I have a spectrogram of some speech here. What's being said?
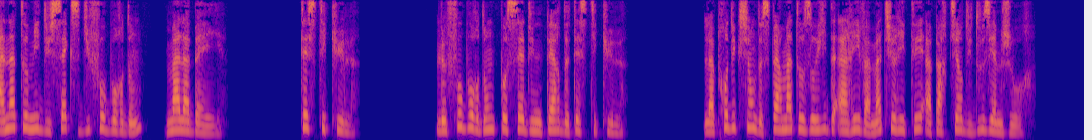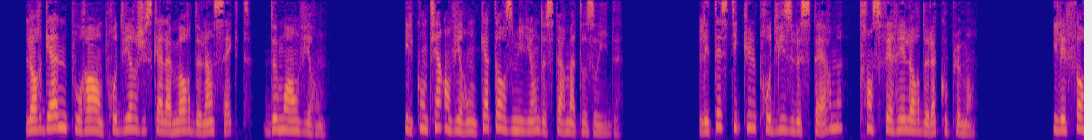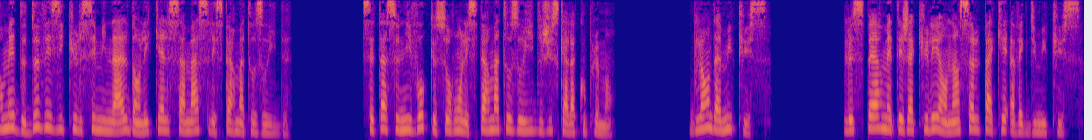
Anatomie du sexe du faux bourdon, mâle abeille. Testicules. Le faux bourdon possède une paire de testicules. La production de spermatozoïdes arrive à maturité à partir du douzième jour. L'organe pourra en produire jusqu'à la mort de l'insecte, deux mois environ. Il contient environ 14 millions de spermatozoïdes. Les testicules produisent le sperme, transféré lors de l'accouplement. Il est formé de deux vésicules séminales dans lesquelles s'amassent les spermatozoïdes. C'est à ce niveau que seront les spermatozoïdes jusqu'à l'accouplement. Glande à mucus. Le sperme est éjaculé en un seul paquet avec du mucus.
